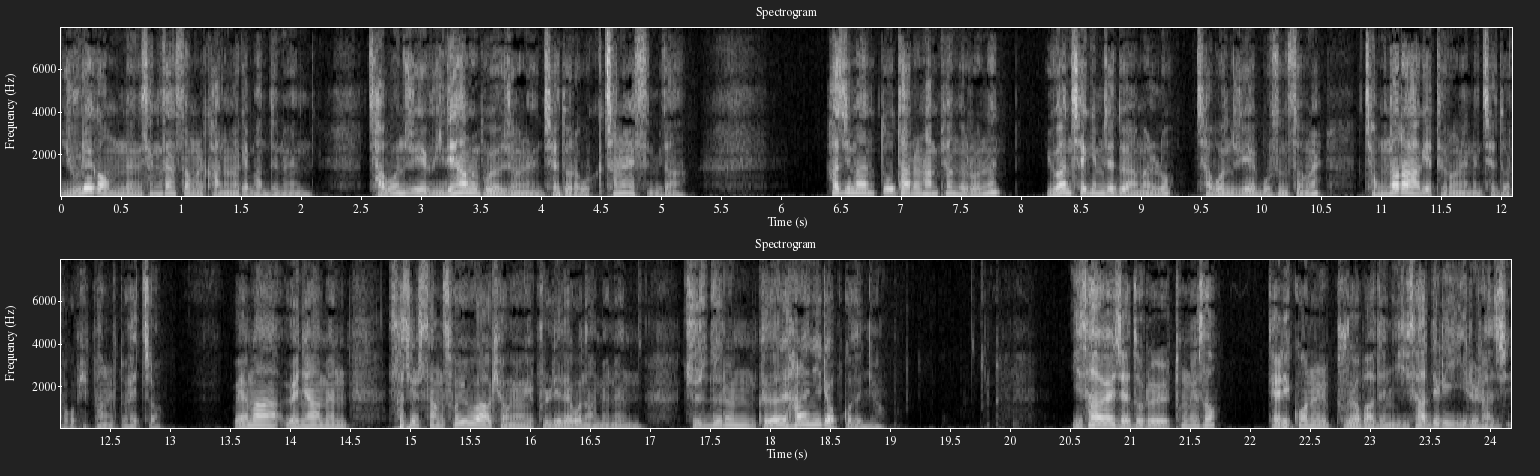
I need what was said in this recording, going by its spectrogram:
유례가 없는 생산성을 가능하게 만드는 자본주의의 위대함을 보여주는 제도라고 극찬을 했습니다. 하지만 또 다른 한편으로는 유한 책임 제도야말로 자본주의의 모순성을 적나라하게 드러내는 제도라고 비판을 또 했죠. 왜마, 왜냐하면 사실상 소유와 경영이 분리되고 나면은 주주들은 그다지 하는 일이 없거든요. 이사회 제도를 통해서 대리권을 부여받은 이사들이 일을 하지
